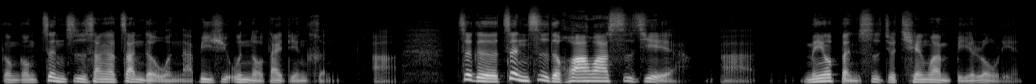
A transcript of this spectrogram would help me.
公公，政治上要站得稳呐，必须温柔带点狠啊。这个政治的花花世界啊，啊，没有本事就千万别露脸。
